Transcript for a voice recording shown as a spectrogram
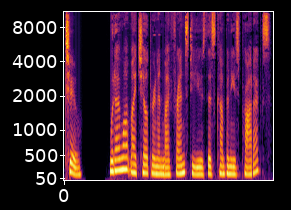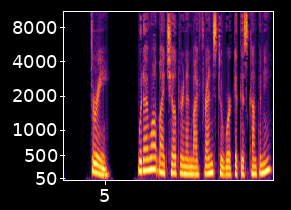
2. Would I want my children and my friends to use this company's products? 3. Would I want my children and my friends to work at this company?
